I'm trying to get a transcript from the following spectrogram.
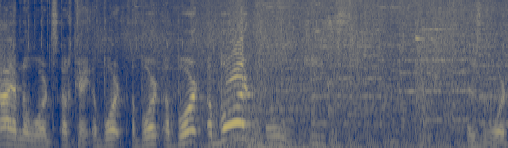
I have no wards. Okay, abort, abort, abort, abort! Oh, Jesus. There's the ward.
